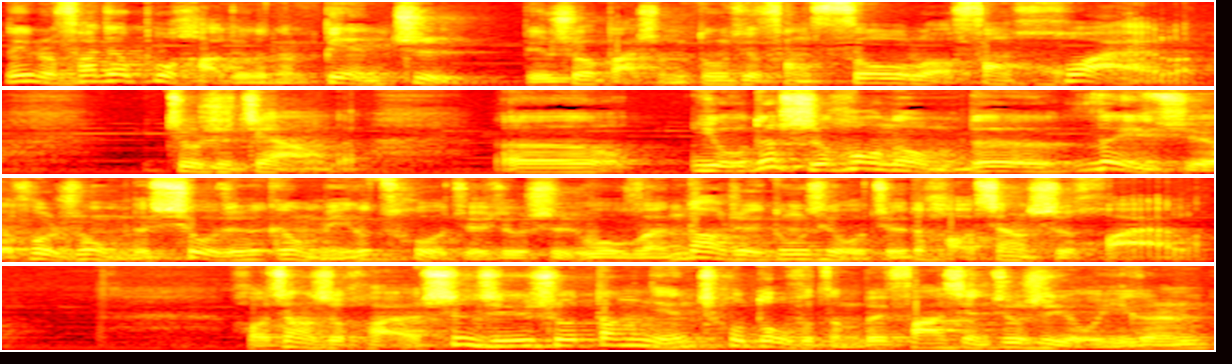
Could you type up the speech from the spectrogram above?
那种发酵不好就可能变质，比如说把什么东西放馊了、放坏了，就是这样的。呃，有的时候呢，我们的味觉或者说我们的嗅觉会给我们一个错觉，就是我闻到这个东西，我觉得好像是坏了，好像是坏了。甚至于说，当年臭豆腐怎么被发现，就是有一个人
